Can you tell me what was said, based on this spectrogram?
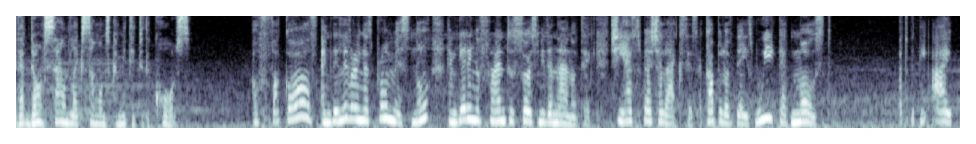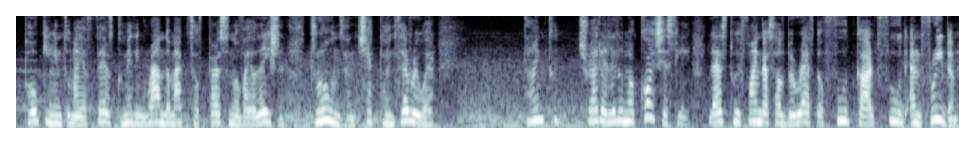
That don't sound like someone's committed to the cause. Oh, fuck off. I'm delivering as promised, no? I'm getting a friend to source me the nanotech. She has special access, a couple of days, week at most. But with the eye poking into my affairs, committing random acts of personal violation, drones and checkpoints everywhere. Time to tread a little more cautiously, lest we find ourselves bereft of food cart, food, and freedom.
